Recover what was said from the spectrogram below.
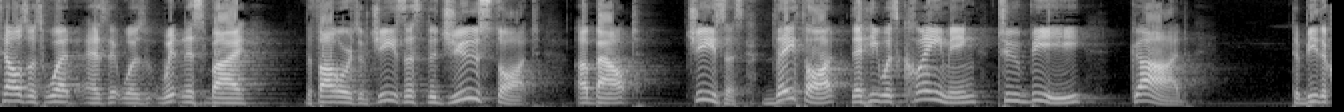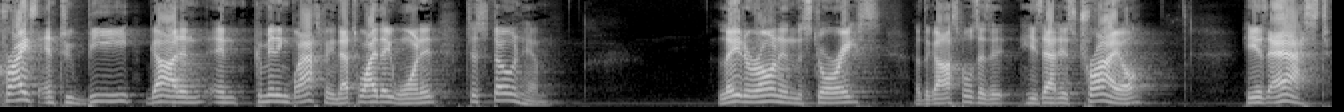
tells us what, as it was witnessed by the followers of Jesus, the Jews thought about Jesus. They thought that he was claiming to be God, to be the Christ and to be God and, and committing blasphemy. That's why they wanted to stone him. Later on in the stories of the Gospels, as it, he's at his trial, he is asked,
